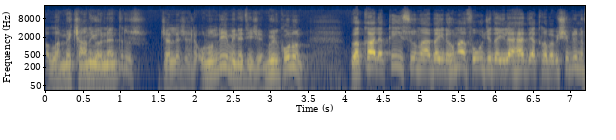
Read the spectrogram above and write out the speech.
Allah mekanı yönlendirir Celle Celle. Onun değil mi netice? Mülk onun. Ve kâle kîsû mâ beynehumâ feucide ilâ hâdi akraba bi şibrinin.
